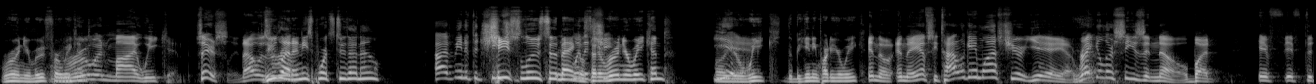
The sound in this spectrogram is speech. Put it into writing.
ruin your mood for a weekend. ruin my weekend. Seriously, that was. Do you let real- any sports do that now? I mean, if the Chiefs, Chiefs, lose to the when Bengals, the did it Chief- ruin your weekend? Or your week, the beginning part of your week? in the in the AFC title game last year, yeah, yeah. Regular season, no. But if if the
